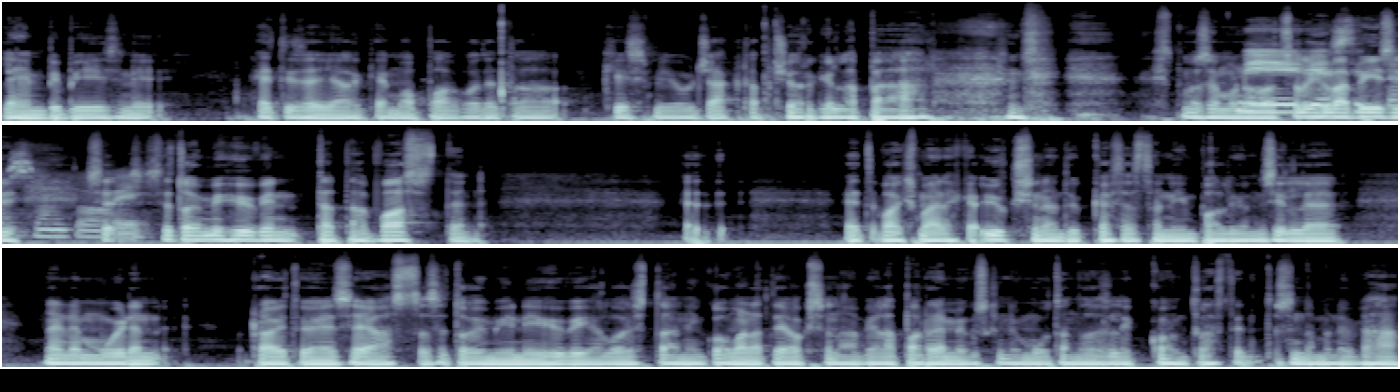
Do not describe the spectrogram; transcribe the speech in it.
lempibiisi, niin heti sen jälkeen mua pakotetaan Kiss Me You Jacked Up Jerkillä päähän. Sitten mä semmoinen niin, että se oli ja hyvä biisi. Se, se toimi hyvin tätä vasten. Et, et vaikka mä en ehkä yksinään tykkää tästä niin paljon, niin silleen näiden muiden raitojen seassa se toimii niin hyvin ja loistaa niin omana teoksenaan vielä paremmin, koska ne muut antaa sille kontrastit, että se on tämmöinen vähän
